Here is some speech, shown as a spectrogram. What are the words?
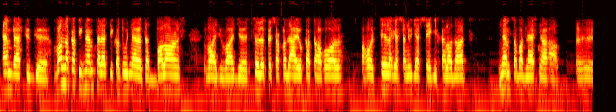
emberfüggő. Vannak, akik nem szeretik az úgynevezett balansz, vagy, vagy ö, cölöpös akadályokat, ahol, ahol ténylegesen ügyességi feladat, nem szabad leesni a ö,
